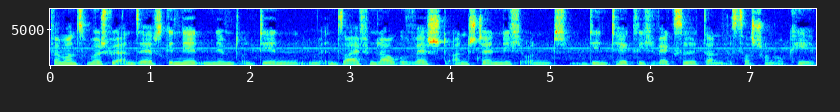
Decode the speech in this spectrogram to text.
wenn man zum Beispiel einen selbstgenähten nimmt und den in Seifenlauge wäscht anständig und den täglich wechselt, dann ist das schon okay.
